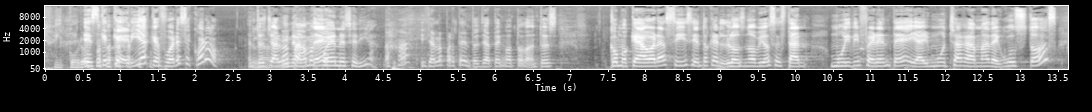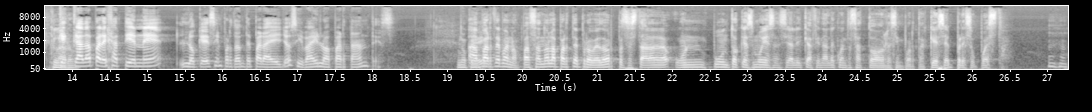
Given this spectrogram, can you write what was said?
El coro. Es que quería que fuera ese coro. Entonces ya lo y nada más aparté. fue en ese día. Ajá, y ya lo aparté, entonces ya tengo todo. Entonces, como que ahora sí siento que los novios están muy diferente y hay mucha gama de gustos Claro. que cada pareja tiene lo que es importante para ellos y va y lo aparta antes. Aparte, bueno, pasando a la parte de proveedor, pues está un punto que es muy esencial y que a final de cuentas a todos les importa, que es el presupuesto. Ujú.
